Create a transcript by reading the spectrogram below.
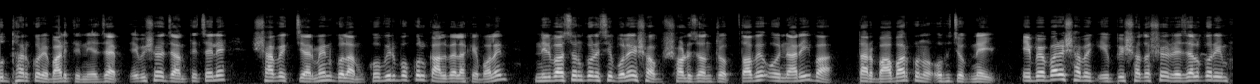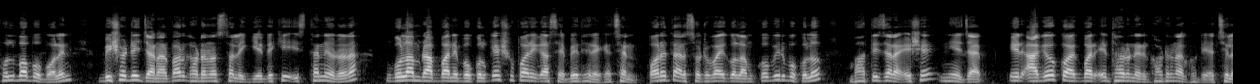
উদ্ধার করে বাড়িতে নিয়ে যায়। এ বিষয়ে জানতে চাইলে সাবেক চেয়ারম্যান গোলাম কবির বকুল কালবেলাকে বলেন, নির্বাচন করেছি বলে সব ষড়যন্ত্র, তবে ওই নারী বা তার বাবার কোনো অভিযোগ নেই। এ ব্যাপারে সাবেক ইউপি সদস্য রেজাল করিম ফুলবাবু বলেন, বিষয়টি জানার পর ঘটনাস্থলে গিয়ে দেখি স্থানীয়রা গোলাম রাব্বানি বকুলকে সুপারি গাছে বেঁধে রেখেছেন। পরে তার ছোট ভাই গোলাম কবির বকুলও ভাতিজারা এসে নিয়ে যায়। এর আগেও কয়েকবার এ ধরনের ঘটনা ঘটিয়েছিল।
